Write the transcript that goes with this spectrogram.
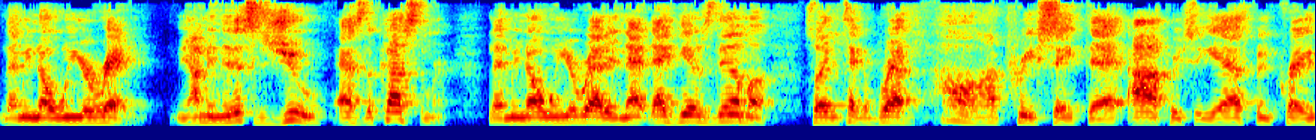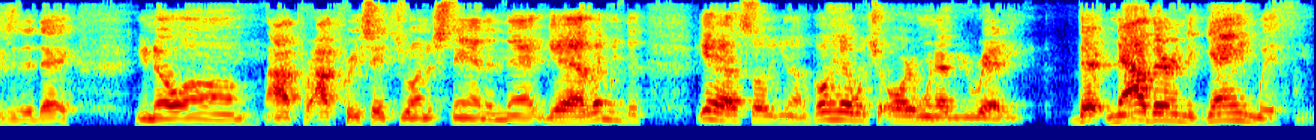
let me know when you're ready. I mean, this is you as the customer. Let me know when you're ready, and that that gives them a so they can take a breath. Oh, I appreciate that. I appreciate. Yeah, it's been crazy today. You know, um, I, I appreciate you understanding that. Yeah, let me. Yeah, so you know, go ahead with your order whenever you're ready. They're now they're in the game with you.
